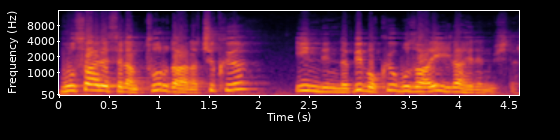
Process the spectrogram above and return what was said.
Musa aleyhisselam Tur Dağı'na çıkıyor. İndiğinde bir bakıyor buzağıyı ilah edilmişler.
